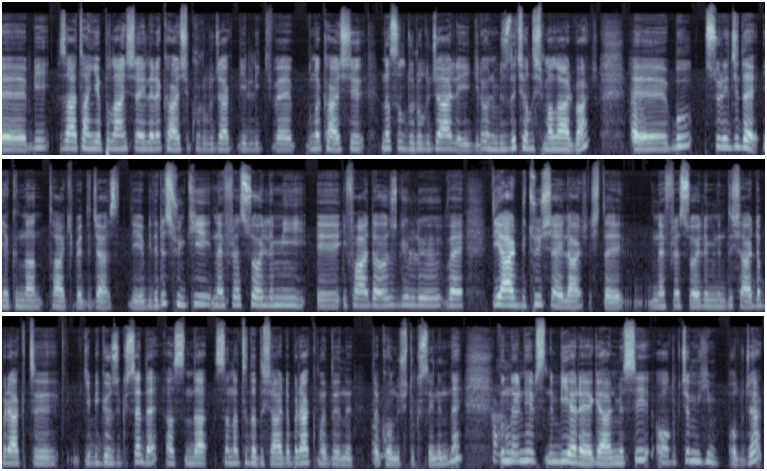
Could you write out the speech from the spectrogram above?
Ee, bir zaten yapılan şeylere karşı kurulacak birlik ve buna karşı nasıl durulacağı ile ilgili önümüzde çalışmalar var. Evet. Ee, bu süreci de yakından takip edeceğiz diyebiliriz. Çünkü nefret söylemi, e, ifade özgürlüğü ve diğer bütün şeyler işte nefret söyleminin dışarıda bıraktığı gibi gözükse de aslında sanatı da dışarıda bırakmadığını da konuştuk seninle. Bunların hepsinin bir araya gelmesi oldukça mühim olacak.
